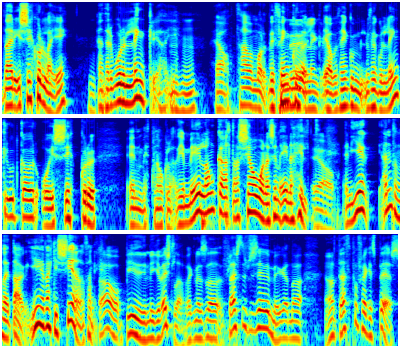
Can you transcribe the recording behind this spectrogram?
þær í sikkur lagi en þær voru lengri að það ekki? -hmm. Já, það var málið, við fengum, lengri. já, við fengum, við fengum lengri útgáfur og í sikkuru einmitt nákvæmlega, því að mig langaði alltaf að sjá hana sem eina hild Já, en ég, endan það í dag, ég hef ekki séð hana þannig. Þá býðið mikið veisla vegna þess að flestum sem segir mig hérna, já, Death Proof er ekkert spes.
